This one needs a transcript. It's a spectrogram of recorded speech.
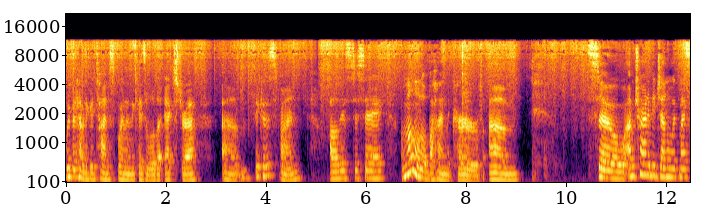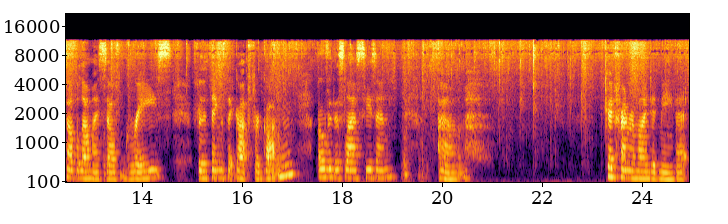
We've been having a good time spoiling the kids a little bit extra um, because it's fun. All this to say, I'm a little behind the curve. Um, so I'm trying to be gentle with myself, allow myself grace for the things that got forgotten over this last season. Um, good friend reminded me that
